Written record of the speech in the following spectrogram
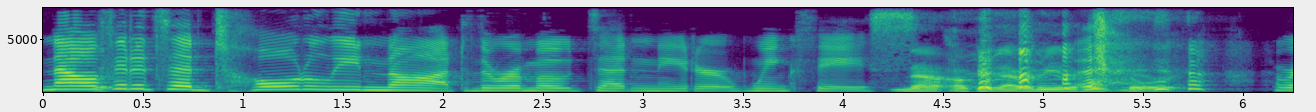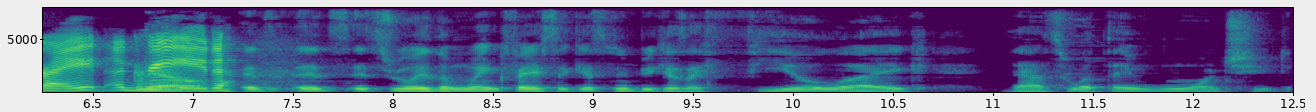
now, if it had said totally not the remote detonator, wink face. now, okay, that would be a different story. right. Now, Agreed. it's it's it's really the wink face that gets me because I feel like that's what they want you to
